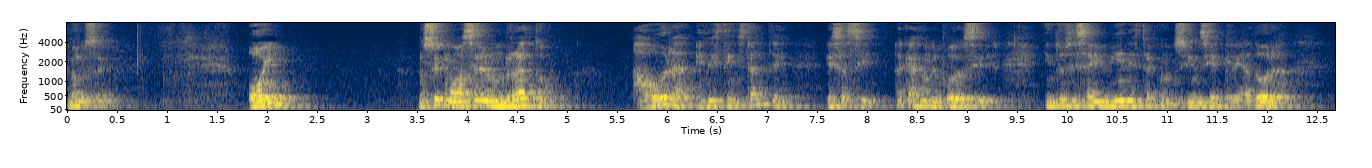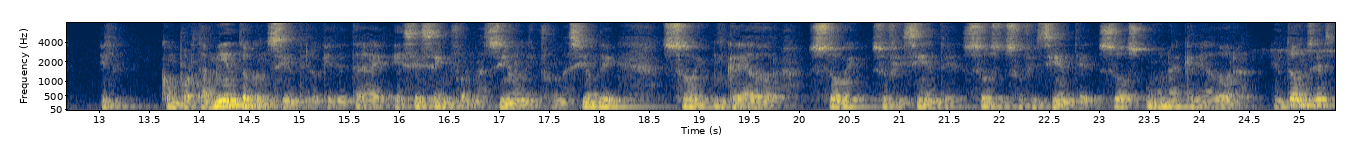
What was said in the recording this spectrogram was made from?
No lo sé. Hoy, no sé cómo va a ser en un rato. Ahora, en este instante, es así. Acá es donde puedo decidir. Y entonces ahí viene esta conciencia creadora. El comportamiento consciente lo que te trae es esa información, la información de soy un creador, soy suficiente, sos suficiente, sos una creadora. Entonces,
